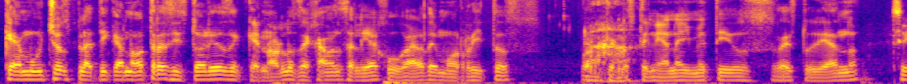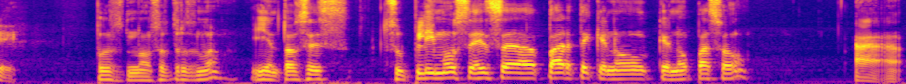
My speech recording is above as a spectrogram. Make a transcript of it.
que muchos platican otras historias de que no los dejaban salir a jugar de morritos porque Ajá. los tenían ahí metidos estudiando, Sí. pues nosotros no. Y entonces suplimos esa parte que no que no pasó a,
